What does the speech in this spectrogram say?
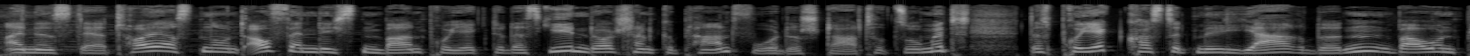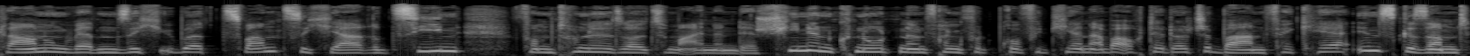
Eines der teuersten und aufwendigsten Bahnprojekte, das je in Deutschland geplant wurde, startet somit. Das Projekt kostet Milliarden. Bau und Planung werden sich über 20 Jahre ziehen. Vom Tunnel soll zum einen der Schienenknoten in Frankfurt profitieren, aber auch der deutsche Bahnverkehr insgesamt.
